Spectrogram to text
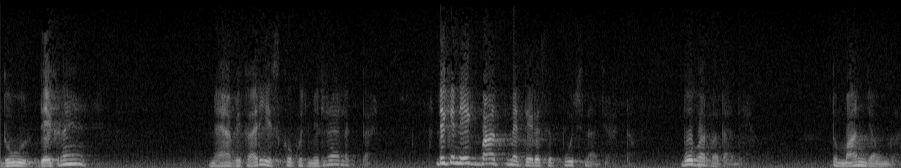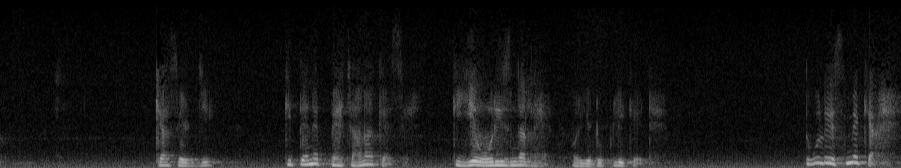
दूर देख रहे हैं। नया भिकारी इसको कुछ मिल रहा है, लगता है। लेकिन एक बात मैं तेरे से पूछना चाहता हूँ, वो भर बता दे। तो मान जाऊँगा। क्या सेठ जी, कि तेने पहचाना कैसे कि ये ओरिजिनल है और ये डुप्लीकेट है? तो बोले, इसमें क्या है?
